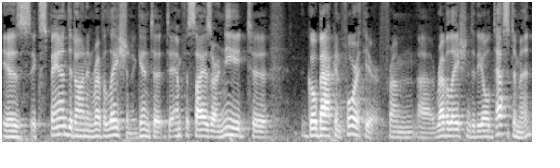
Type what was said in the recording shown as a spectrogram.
is expanded on in Revelation, again, to, to emphasize our need to go back and forth here from uh, Revelation to the Old Testament.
